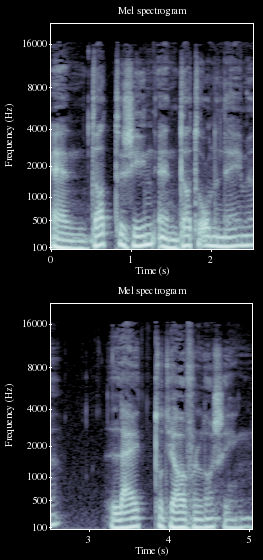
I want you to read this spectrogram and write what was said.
En dat te zien en dat te ondernemen leidt tot jouw verlossing.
